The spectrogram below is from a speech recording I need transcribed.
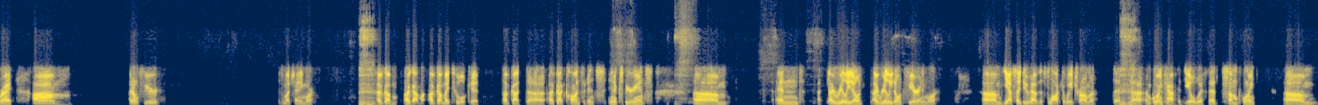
right. Um, I don't fear as much anymore. hmm I've got I've got my, I've got my toolkit. I've got uh, I've got confidence and experience, um, and I really don't I really don't fear anymore. Um, yes, I do have this locked away trauma that Mhm. uh, I'm going to have to deal with at some point. Um,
